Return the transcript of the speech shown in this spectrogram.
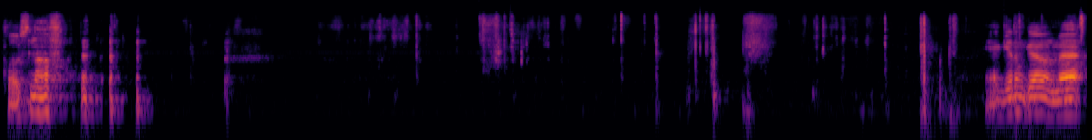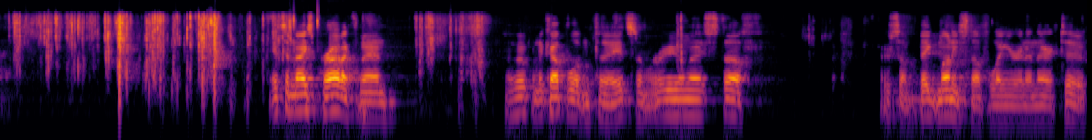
Close enough. yeah, get them going, Matt. It's a nice product, man. I've opened a couple of them today. It's some real nice stuff. There's some big money stuff lingering in there, too.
